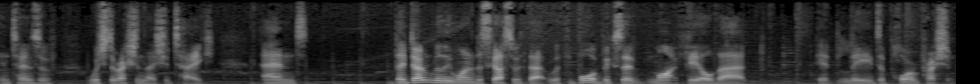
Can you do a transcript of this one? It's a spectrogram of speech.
in terms of which direction they should take, and they don't really want to discuss with that with the board because they might feel that it leads a poor impression.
